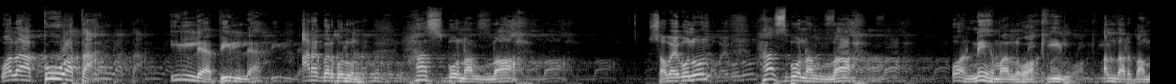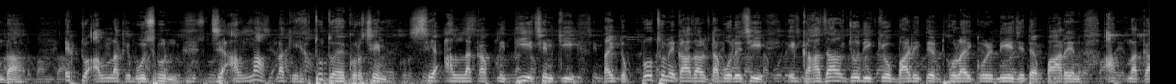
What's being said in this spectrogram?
ওয়ালা কুওয়াতা ইল্লা বিল্লাহ। আরেকবার বলুন, হাসবুনাল্লাহ। সবাই বলুন, হাসবুনাল্লাহ। ও নেহমাল ওয়াকিল, আল্লাহর বান্দা, একটু আল্লাহকে বুঝুন যে আল্লাহ আপনাকে এত দয়া করেছেন, সে আল্লাহকে আপনি দিয়েছেন কি? তাই তো প্রথমে গাজালটা বলেছি এই গাজাল যদি কেউ বাড়িতে ঢোলাই করে নিয়ে যেতে পারেন, আপনাকে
